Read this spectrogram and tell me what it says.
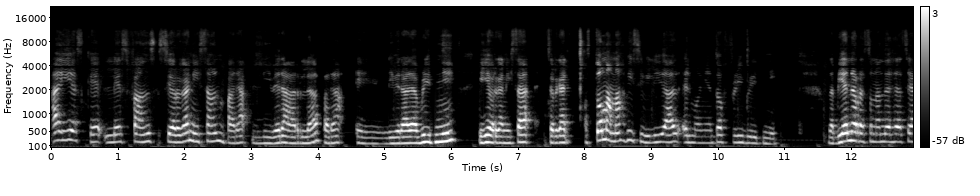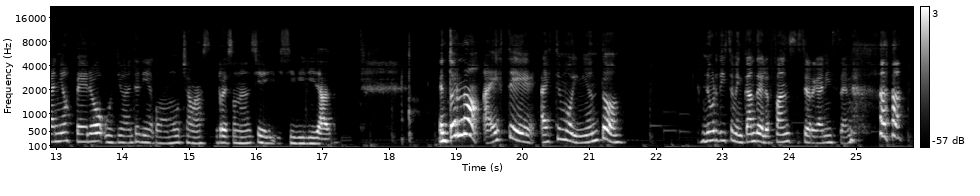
ahí es que les fans se organizan para liberarla, para eh, liberar a Britney y organiza, toma más visibilidad el movimiento Free Britney. viene resonando desde hace años, pero últimamente tiene como mucha más resonancia y visibilidad. En torno a este, a este movimiento, Nur dice, me encanta que los fans se organicen.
